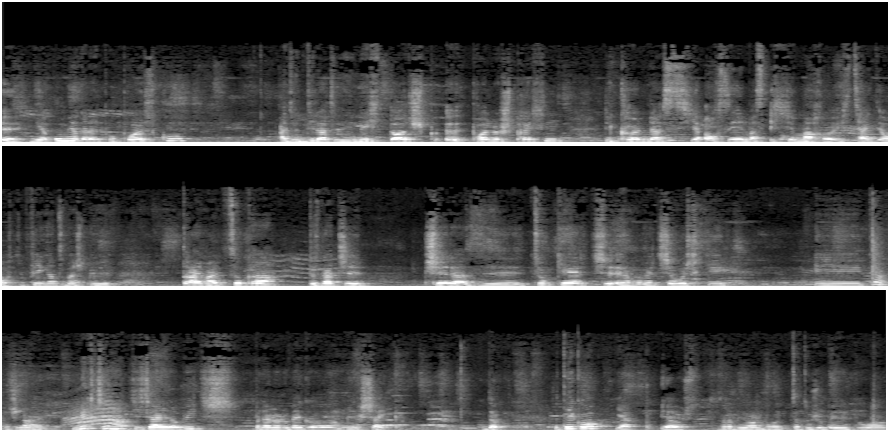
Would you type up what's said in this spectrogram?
äh, nie umieją gadać po polsku, also die Leute, die nicht Deutsch, äh, Polnisch sprechen, die können das hier auch sehen, was ich hier mache. Ich zeige dir auch den Finger, zum Beispiel dreimal Zucker, to znaczy trzy razy cukier, trzy, e, mówię trzy łyżki i tak, zaczynamy. My chcemy dzisiaj robić bananowego milkshake'a. Dobra, do tego ja, ja już zrobiłam, bo za dużo by było.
